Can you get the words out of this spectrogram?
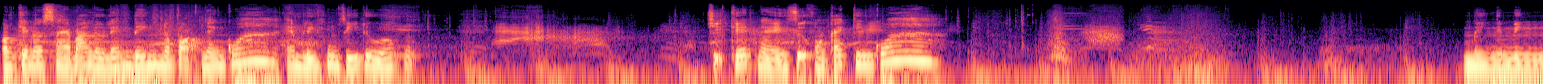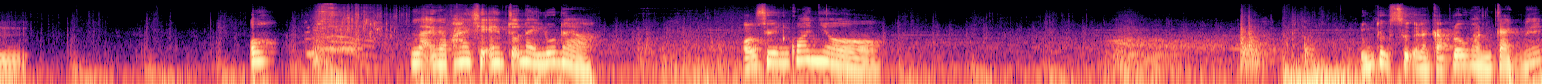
Con kia nó xài ba l landing, Nó vọt nhanh quá. Em lính không dí được. Chị kết này giữ khoảng cách kinh quá. Mình thì mình Ô Lại gặp hai chị em chỗ này luôn à? Có duyên quá nhỏ, Đúng thực sự là cặp đôi hoàn cảnh đấy.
